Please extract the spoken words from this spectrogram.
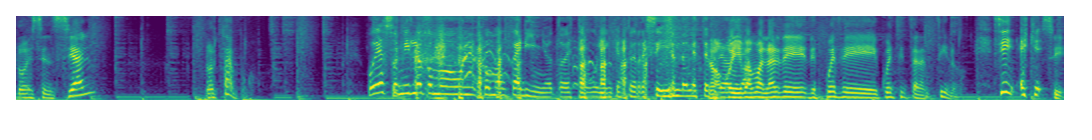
lo esencial, no está. po. Voy a asumirlo como un, como un cariño todo este bullying que estoy recibiendo en este No, programa. oye, vamos a hablar de después de Quentin Tarantino. Sí, es que. Sí.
